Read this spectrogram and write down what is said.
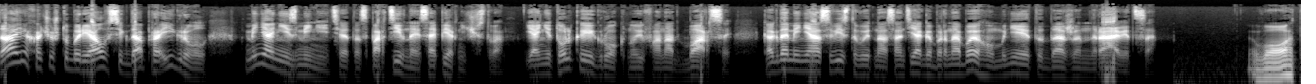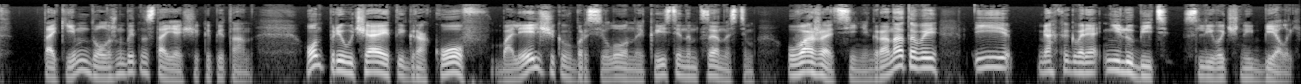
Да, я хочу, чтобы Реал всегда проигрывал. Меня не изменить, это спортивное соперничество. Я не только игрок, но и фанат Барсы. Когда меня освистывают на Сантьяго Бернабеу, мне это даже нравится. Вот, таким должен быть настоящий капитан. Он приучает игроков, болельщиков Барселоны к истинным ценностям, уважать синий-гранатовый и, мягко говоря, не любить сливочный белый.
